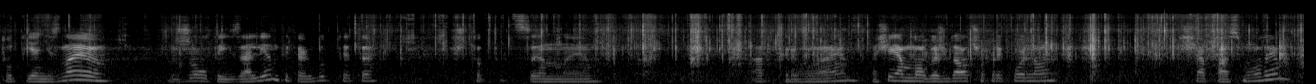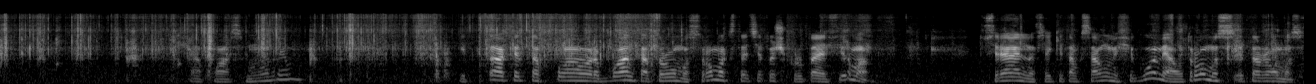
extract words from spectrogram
тут я не знаю, желтые изоленты, как будто это что-то ценное. Открываем. Вообще я много ждал, что прикольного. Сейчас посмотрим. Сейчас посмотрим. Итак, это Powerbank от Romos. Romos, кстати, это очень крутая фирма. То есть реально всякие там самыми фигоми, а вот Romos это Romos.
